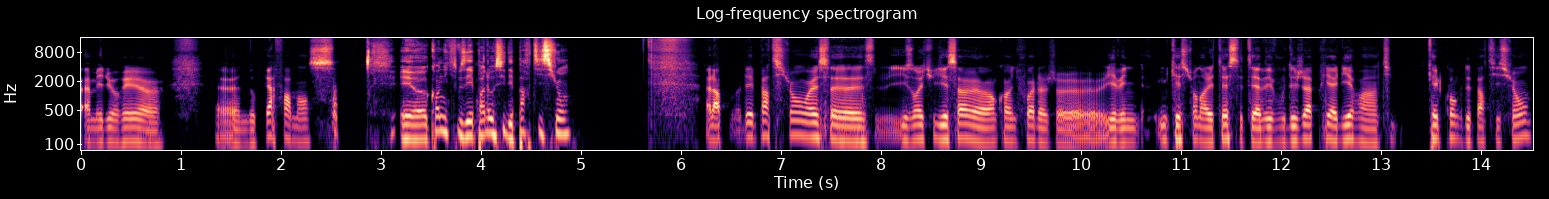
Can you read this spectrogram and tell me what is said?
améliorer nos performances. Et quand vous avez parlé aussi des partitions alors, les partitions, ouais, ils ont étudié ça encore une fois. Là, je, il y avait une, une question dans les tests, c'était avez-vous déjà appris à lire un type quelconque de partition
